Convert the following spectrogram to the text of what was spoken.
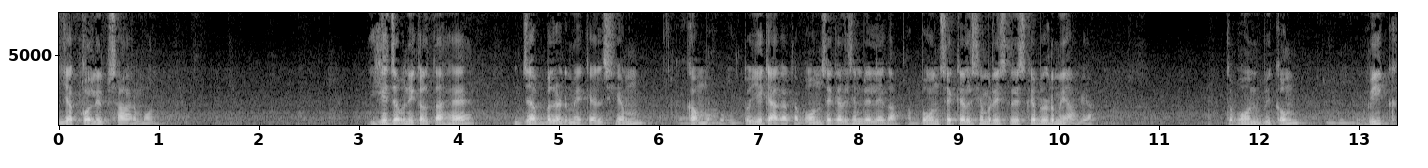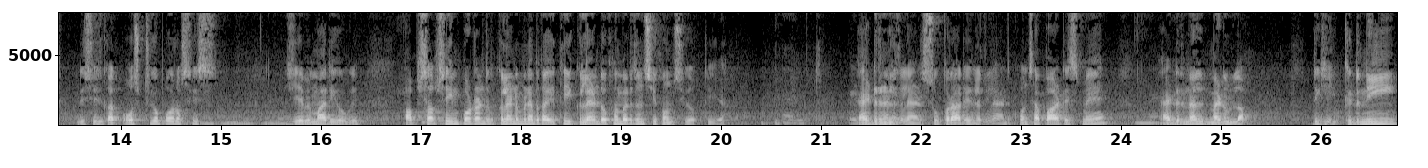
या कोलिप्स हार्मोन ये जब निकलता है, जब ब्लड में कैल्शियम कम हो। तो ये क्या करता है? बोन से कैल्शियम ले लेगा। अब बोन से कैल्शियम रिच रिच के ब्लड में आ गया। तो bone become weak this is call osteoporosis ये बीमारी होगी अब सबसे इंपॉर्टेंट ग्लैंड मैंने बताई थी ग्लैंड ऑफ़ इमरजेंसी कौन सी होती है? एड्रिनल ग्लैंड सुपर आरिनल ग्लैंड कौन सा पार्ट इसमें? एड्रिनल मेडुला देखिए, किडनी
